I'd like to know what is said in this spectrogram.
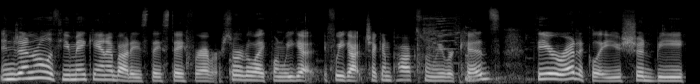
In general, if you make antibodies, they stay forever. Sort of like when we get if we got chickenpox when we were kids, theoretically you should be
